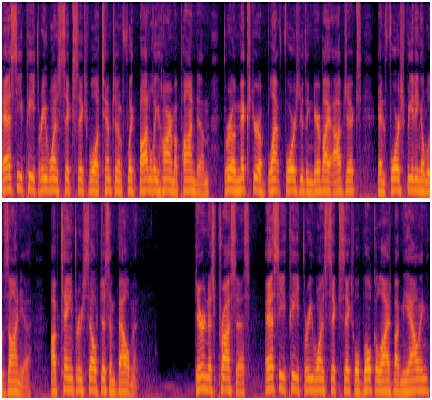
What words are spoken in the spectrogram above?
SCP-3166 will attempt to inflict bodily harm upon them through a mixture of blunt force using nearby objects and force-feeding of lasagna, obtained through self-disembowelment. During this process, SCP-3166 will vocalize by meowing,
